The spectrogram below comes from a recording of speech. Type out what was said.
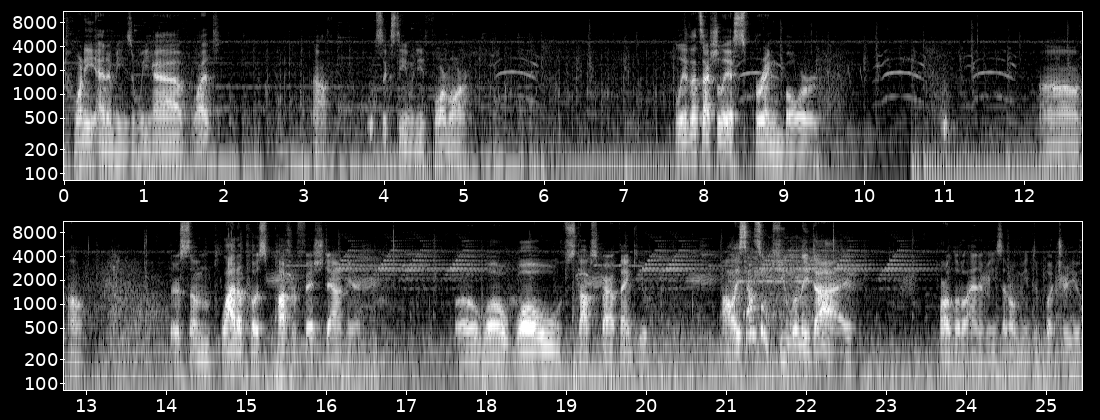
20 enemies, and we have, what? Oh, 16. We need four more. I believe that's actually a springboard. Um, oh. There's some platypus pufferfish down here. Whoa, whoa, whoa. Stop, Sparrow. Thank you. Oh, they sound so cute when they die. Poor little enemies. I don't mean to butcher you.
